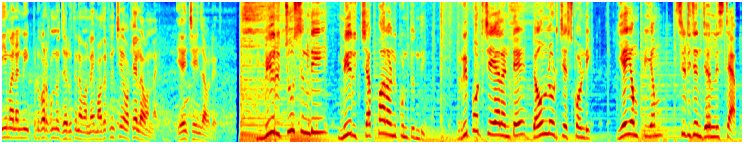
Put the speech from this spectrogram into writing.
నియమాలన్నీ ఇప్పటి వరకు జరుగుతూనే ఉన్నాయి. మొదటి నుంచి ఒకేలా ఉన్నాయి. ఏం చేంజ్ అవ్వలేదు. మీరు చూసింది మీరు చెప్పాలనుకుంటుంది. రిపోర్ట్ చేయాలంటే డౌన్లోడ్ చేసుకోండి ఏఎంపిఎం సిటిజన్ జర్నలిస్ట్ యాప్.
